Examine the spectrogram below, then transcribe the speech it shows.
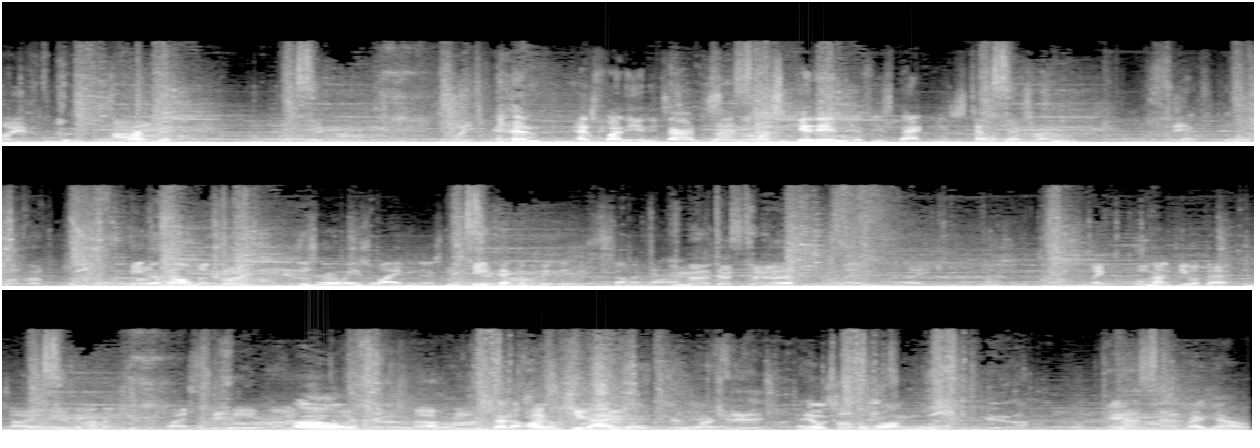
Worth it. And that's funny. Anytime Sammy wants to get in, if he's back, he just teleports right in. Like, He don't Is there a ways why I can just negate that completely with some attack? Flip, Like, like not deal with that entirely. Like I'm not sure if class oh! is a. Oh! oh. He's trying to auto GI Execution. that. Yeah. And it was just the wrong move. Man, right now,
